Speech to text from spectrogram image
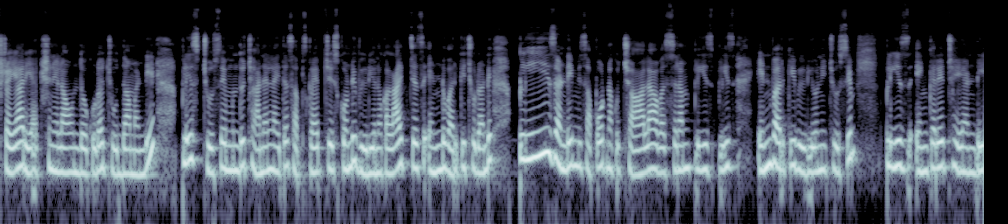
శ్రేయ రియాక్షన్ ఎలా ఉందో కూడా చూద్దామండి. ప్లీజ్ చూసే ముందు ఛానల్ని అయితే సబ్స్క్రైబ్ చేసుకోండి. వీడియోని ఒక లైక్ చేసి ఎండ్ వరకు చూడండి. ప్లీజ్ అండి మీ సపోర్ట్ నాకు చాలా అవసరం. ప్లీజ్ ప్లీజ్ ఎండ్ వరకు వీడియోని చూసి ప్లీజ్ ఎంకరేజ్ చేయండి.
